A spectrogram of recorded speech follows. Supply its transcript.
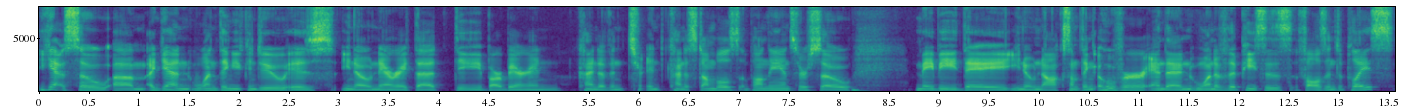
Yeah, so um, again, one thing you can do is you know narrate that the barbarian kind of in, in, kind of stumbles upon the answer. So maybe they you know knock something over, and then one of the pieces falls into place.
